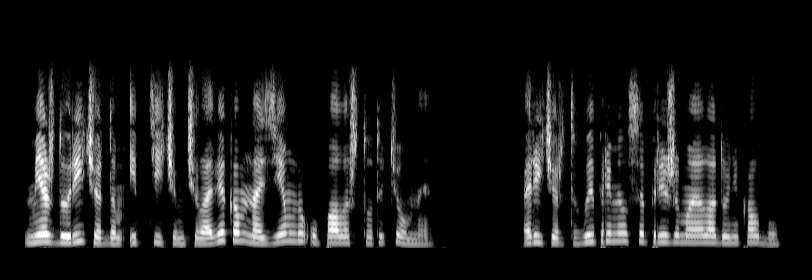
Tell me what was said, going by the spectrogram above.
Между Ричардом и птичьим человеком на землю упало что-то темное. Ричард выпрямился, прижимая ладони к лбу.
